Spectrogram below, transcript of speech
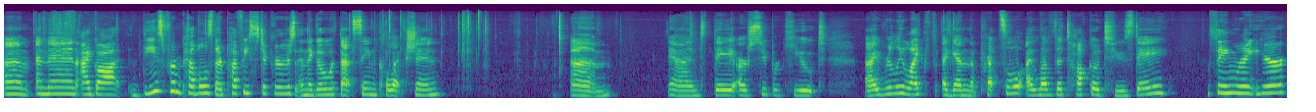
Um, and then I got these from Pebbles. They're puffy stickers and they go with that same collection. Um, and they are super cute. I really like, again, the pretzel. I love the Taco Tuesday thing right here.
